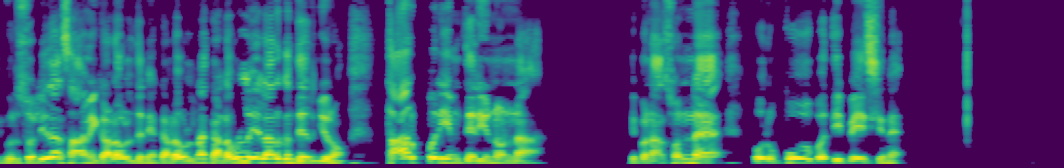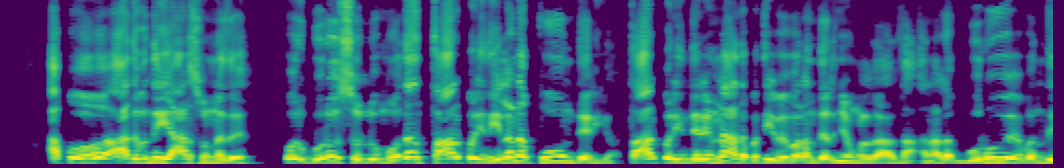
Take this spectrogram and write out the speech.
இவர் சொல்லி தான் சாமி கடவுள் தெரியும். கடவுள்னா கடவுள் எல்லாருக்கும் தெரிஞ்சிடும் தாற்பயம் தெரியணும்னா இப்போ நான் சொன்னேன் ஒரு பூவை பற்றி பேசினேன். அப்போது அது வந்து யார் சொன்னது? ஒரு குரு சொல்லும் போது தான் தாற்பரியம் இல்லைன்னா பூவும் தெரியும். தாற்பரியம் தெரியும்னா அதை பற்றி விவரம் தெரிஞ்சவங்களால் தான். அதனால் குருவை வந்து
